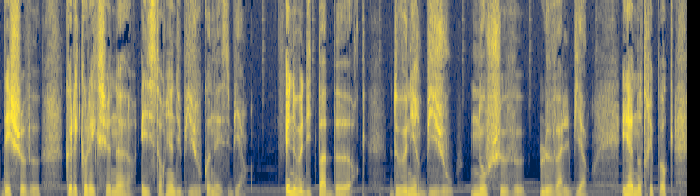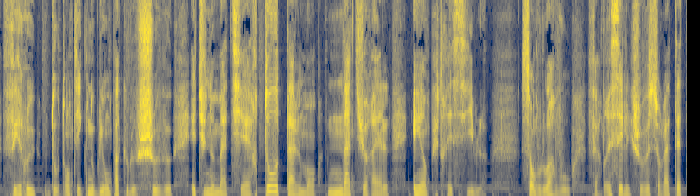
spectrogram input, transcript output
des cheveux que les collectionneurs et historiens du bijou connaissent bien. Et ne me dites pas Burke, devenir bijou, nos cheveux le valent bien. Et à notre époque, féru d'authentique, n'oublions pas que le cheveu est une matière totalement naturelle et imputrescible. Sans vouloir vous faire dresser les cheveux sur la tête,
